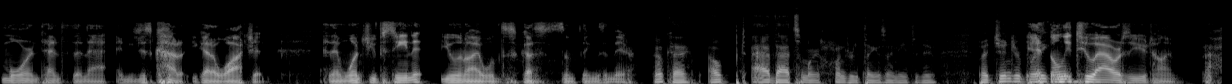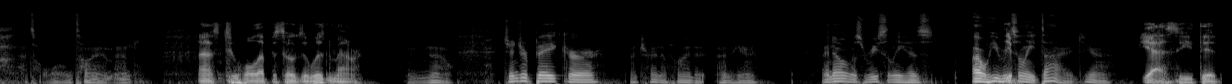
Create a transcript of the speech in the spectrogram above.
more intense than that, and you just gotta you gotta watch it. And then once you've seen it, you and I will discuss some things in there. Okay, I'll add that to my hundred things I need to do. But Ginger Yeah, It's only two hours of your time. Ugh, that's a long time, man. That's two whole episodes of Wizdumb Hour. I know. Ginger Baker. I'm trying to find it on here. I know it was recently his. Oh, he recently died. Yeah. Yes, he did.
